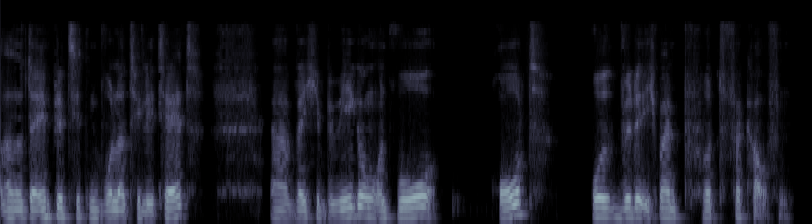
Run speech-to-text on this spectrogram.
also der impliziten Volatilität, äh, welche Bewegung und wo rot, wo würde ich mein Put verkaufen.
